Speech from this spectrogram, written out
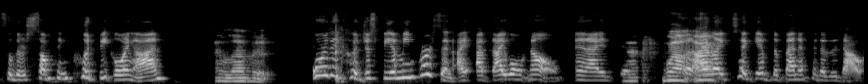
so there's something could be going on. I love it. Or they could just be a mean person. I, I, I won't know. And I, yeah. well, I, I like to give the benefit of the doubt.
